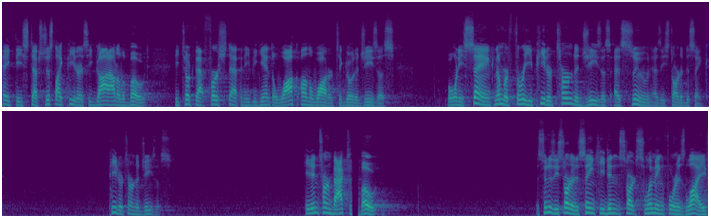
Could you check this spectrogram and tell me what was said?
take these steps, just like Peter, as he got out of the boat, he took that first step and he began to walk on the water to go to Jesus. But when he sank, number three, Peter turned to Jesus as soon as he started to sink. Peter turned to Jesus. He didn't turn back to the boat. As soon as he started to sink, he didn't start swimming for his life.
